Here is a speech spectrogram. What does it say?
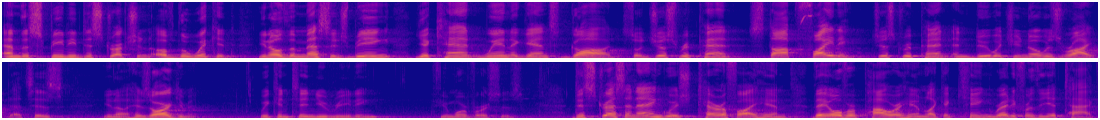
and the speedy destruction of the wicked. You know, the message being, you can't win against God, so just repent, stop fighting, just repent and do what you know is right. That's his, you know, his argument. We continue reading, a few more verses. Distress and anguish terrify him. They overpower him like a king ready for the attack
